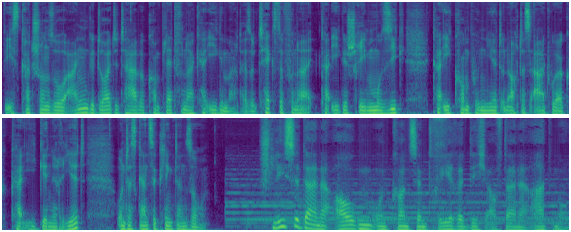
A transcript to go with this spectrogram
wie ich es gerade schon so angedeutet habe, komplett von der KI gemacht. Also Texte von der KI geschrieben, Musik KI komponiert und auch das Artwork KI generiert wird und das Ganze klingt dann so. Schließe deine Augen und konzentriere dich auf deine Atmung.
